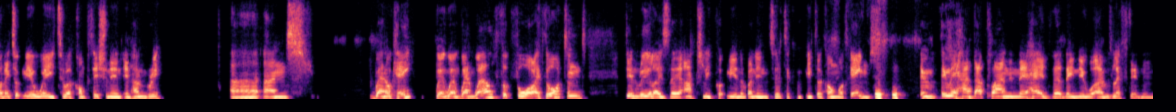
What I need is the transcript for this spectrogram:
but they took me away to a competition in, in Hungary uh, and went okay went, went, went well for, for what I thought and didn't realize they actually put me in the running to, to compete at the Commonwealth Games. I think they had that plan in their head that they knew what I was lifting.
